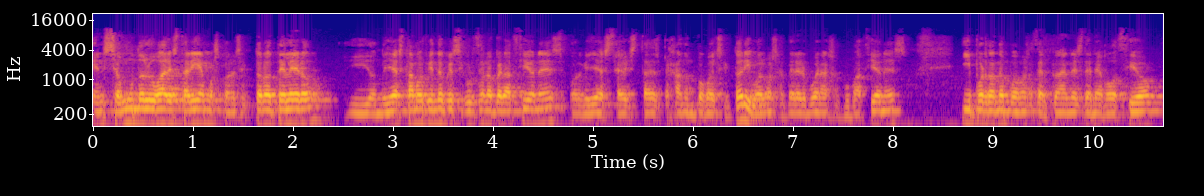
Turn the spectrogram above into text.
En segundo lugar estaríamos con el sector hotelero y donde ya estamos viendo que se cruzan operaciones porque ya está, está despejando un poco el sector y volvemos a tener buenas ocupaciones y por tanto podemos hacer planes de negocio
